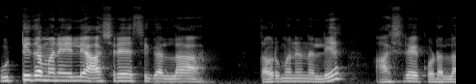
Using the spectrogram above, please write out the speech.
ಹುಟ್ಟಿದ ಮನೆಯಲ್ಲಿ ಆಶ್ರಯ ಸಿಗಲ್ಲ. ತವರು ಮನೆಯಲ್ಲಿ ಆಶ್ರಯ ಕೊಡಲ್ಲ.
